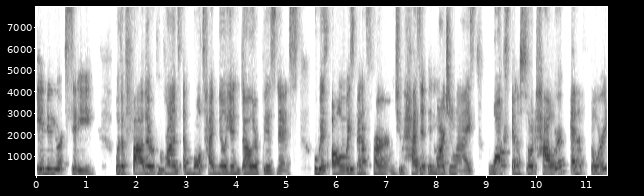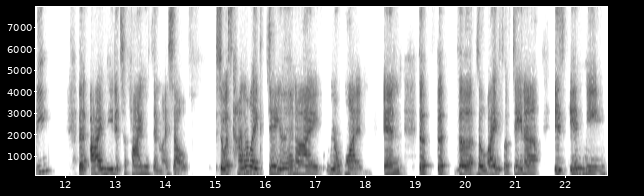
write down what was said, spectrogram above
in New York City with a father who runs a multi million dollar business, who has always been affirmed, who hasn't been marginalized, walks in a sort of power and authority that I needed to find within myself. So it's kind of like Dana and I, we're one. And the the the the life of Dana is in me.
